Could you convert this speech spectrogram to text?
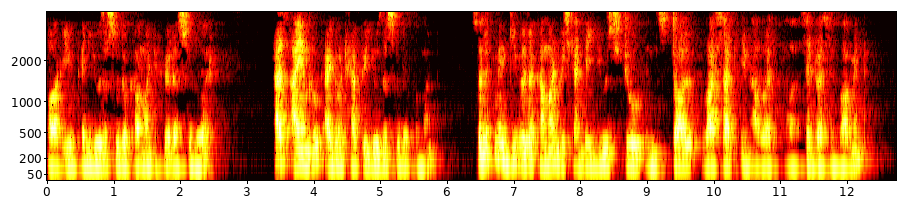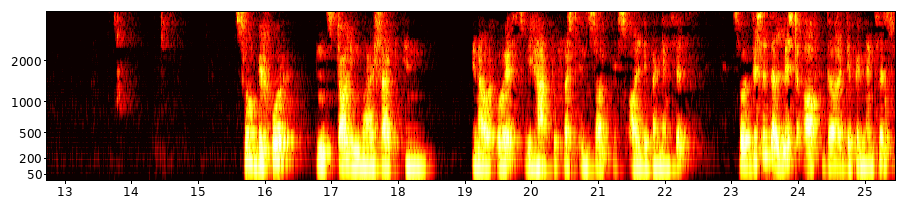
or you can use a sudo command if you're a sudoer. As I am root, I don't have to use a sudo command. So let me give you the command which can be used to install Wireshark in our uh, CentOS environment. So before installing Wireshark in, in our OS, we have to first install its all dependencies. So this is the list of the dependencies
